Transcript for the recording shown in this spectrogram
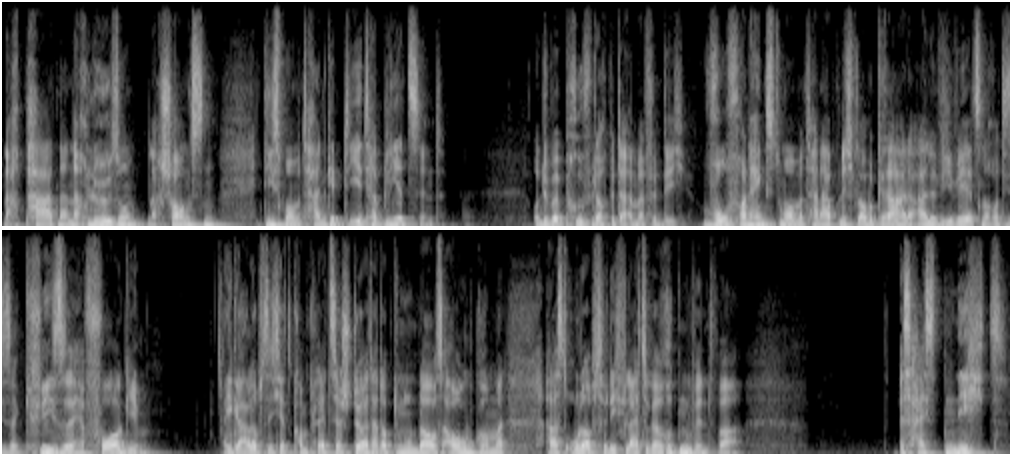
nach Partnern, nach Lösungen, nach Chancen, die es momentan gibt, die etabliert sind und überprüfe doch bitte einmal für dich, wovon hängst du momentan ab? Und ich glaube, gerade alle, wie wir jetzt noch aus dieser Krise hervorgehen, egal ob es sich jetzt komplett zerstört hat, ob du nur ein blaues Auge bekommen hast oder ob es für dich vielleicht sogar Rückenwind war. Es heißt nicht,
